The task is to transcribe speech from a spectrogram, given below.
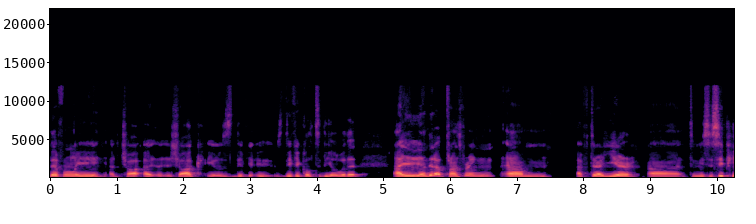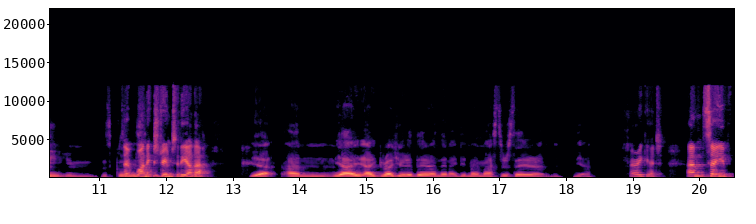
definitely a, cho- a shock. It was, diff- it was difficult to deal with it. I ended up transferring um, after a year uh, to Mississippi in school. So one extreme to the other. Yeah, and yeah, I, I graduated there, and then I did my master's there, and yeah. Very good. Um, so you've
